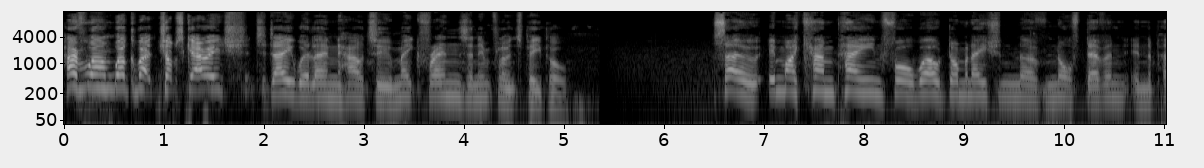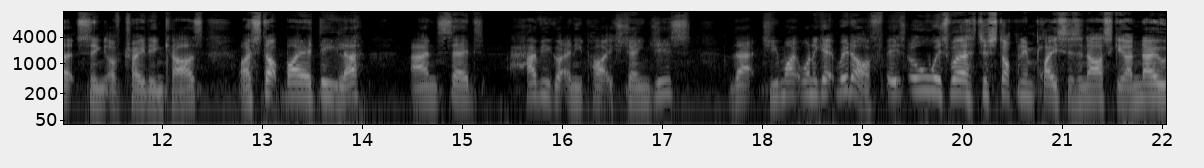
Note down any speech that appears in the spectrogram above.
Hi everyone, welcome back to Chops Garage. Today we're learning how to make friends and influence people. So, in my campaign for world domination of North Devon in the purchasing of trading cars, I stopped by a dealer and said, have you got any part exchanges that you might want to get rid of? It's always worth just stopping in places and asking. I know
